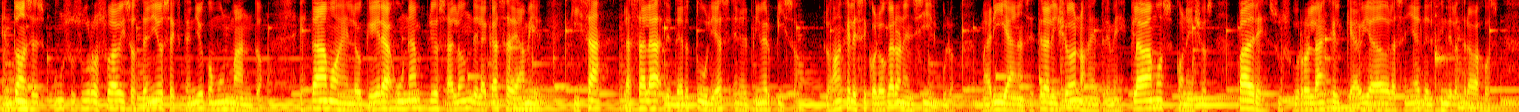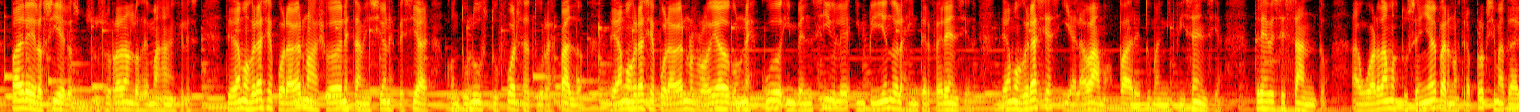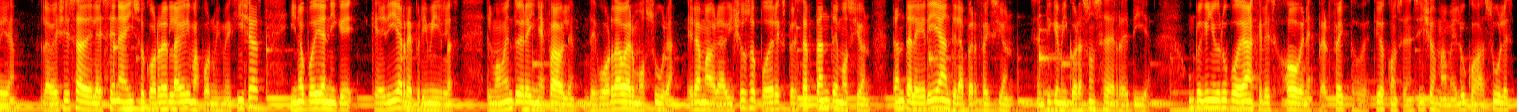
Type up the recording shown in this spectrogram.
Entonces, un susurro suave y sostenido se extendió como un manto. Estábamos en lo que era un amplio salón de la casa de Amir, quizá la sala de tertulias en el primer piso. Los ángeles se colocaron en círculo. María, Ancestral y yo nos entremezclábamos con ellos. Padre, susurró el ángel que había dado la señal del fin de los trabajos. Padre de los cielos, susurraron los demás ángeles. Te damos gracias por habernos ayudado en esta misión especial, con tu luz, tu fuerza, tu respaldo. Te damos gracias por habernos rodeado con un escudo invencible impidiendo las interferencias. Te damos gracias y alabamos, Padre, tu magnificencia tres veces santo. Aguardamos tu señal para nuestra próxima tarea. La belleza de la escena hizo correr lágrimas por mis mejillas y no podía ni que quería reprimirlas. El momento era inefable, desbordaba hermosura. Era maravilloso poder expresar tanta emoción, tanta alegría ante la perfección. Sentí que mi corazón se derretía. Un pequeño grupo de ángeles, jóvenes, perfectos, vestidos con sencillos mamelucos azules,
